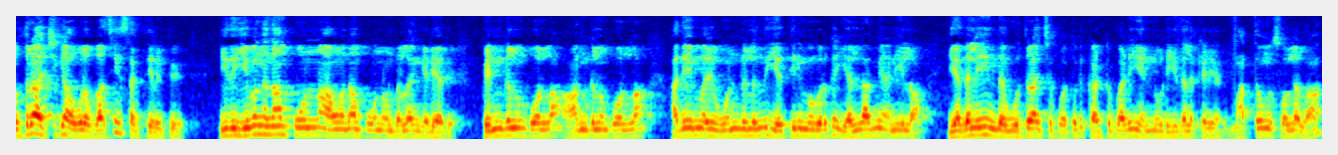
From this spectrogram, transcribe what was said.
உத்ராட்சிக்கு அவ்வளோ வசி சக்தி இருக்கு. இது இவங்க தான் போடணும் அவங்க தான் போடணுன்றலாம் கிடையாது. பெண்களும் போடலாம் ஆண்களும் போடலாம். அதே மாதிரி ஒன்றுலேருந்து எத்தினி முகம் எல்லாமே அணியலாம். எதுலையும் இந்த உத்ராட்சி பொறுத்தவரை கட்டுப்பாடு என்னுடைய இதில் கிடையாது. மற்றவங்க சொல்லலாம்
